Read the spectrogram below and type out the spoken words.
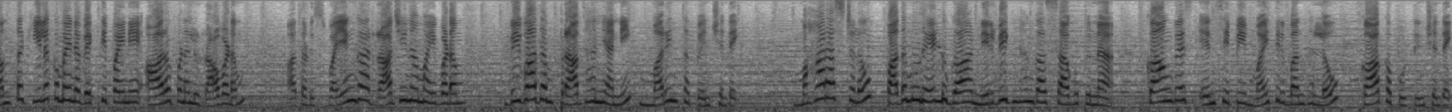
అంత కీలకమైన వ్యక్తిపైనే ఆరోపణలు రావడం అతడు స్వయంగా రాజీనామా ఇవ్వడం వివాదం ప్రాధాన్యాన్ని మరింత పెంచింది. మహారాష్ట్రలో పదమూడేళ్ళుగా నిర్విఘ్నంగా సాగుతున్న కాంగ్రెస్ ఎన్సీపీ మైత్రి బంధంలో కాక పుట్టించింది.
